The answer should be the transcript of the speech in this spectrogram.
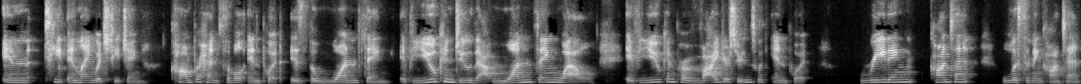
in te- in language teaching comprehensible input is the one thing. If you can do that one thing well, if you can provide your students with input, reading content, listening content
